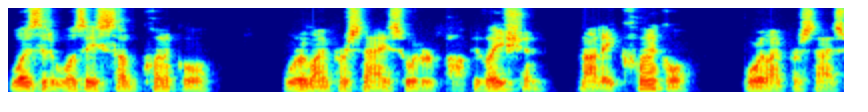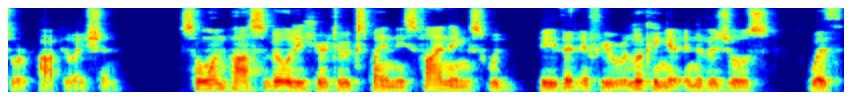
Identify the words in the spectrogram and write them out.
was that it was a subclinical borderline personality disorder population, not a clinical borderline personality disorder population. So one possibility here to explain these findings would be that if we were looking at individuals with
